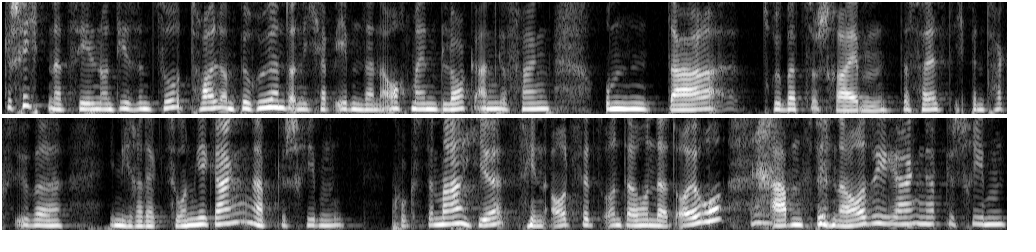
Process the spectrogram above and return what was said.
Geschichten erzählen und die sind so toll und berührend und ich habe eben dann auch meinen Blog angefangen, um da drüber zu schreiben. Das heißt, ich bin tagsüber in die Redaktion gegangen, habe geschrieben, guckst du mal, hier, zehn Outfits unter 100 Euro. Abends bin ich nach Hause gegangen, habe geschrieben,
